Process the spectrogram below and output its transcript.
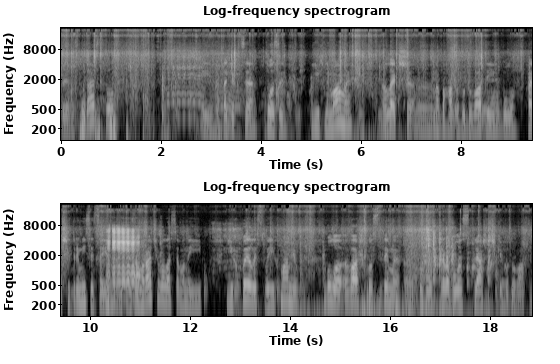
своє господарство. І так як це кози їхні мами, легше е, набагато годувати їх було. Перші три місяці я навіть не заморачувалася, вони їх пили, своїх мамів. Було важко з тими, е, кого треба було з пляшечки годувати.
